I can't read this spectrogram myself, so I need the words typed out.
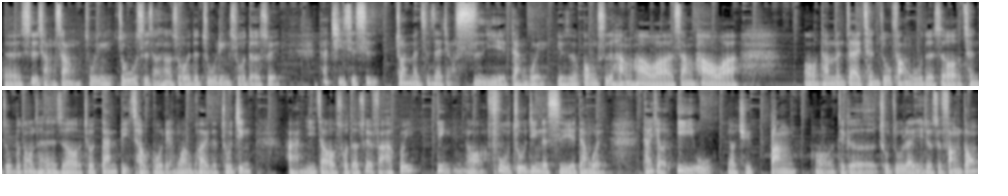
呃，市场上租赁租屋市场上所谓的租赁所得税，它其实是专门是在讲事业单位，也就是说公司行号啊、商号啊，哦，他们在承租房屋的时候、承租不动产的时候，就单笔超过两万块的租金。啊，依照所得税法规定哦，付租金的事业单位，他有义务要去帮哦这个出租人，也就是房东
